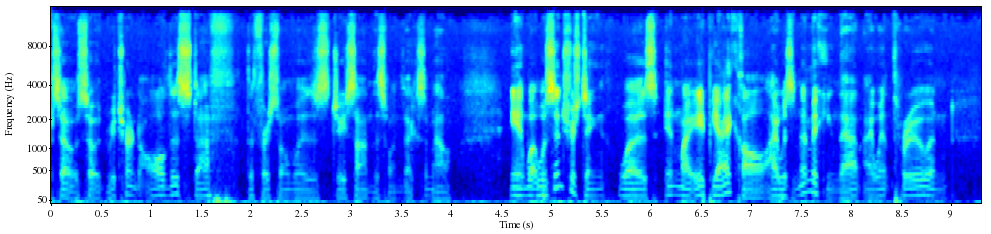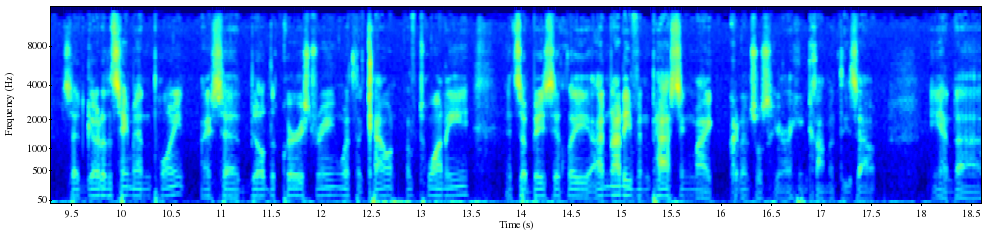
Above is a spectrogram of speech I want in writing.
so so it returned all this stuff. The first one was JSON. This one's XML. And what was interesting was in my API call, I was mimicking that. I went through and said go to the same endpoint. I said build the query string with a count of 20. And so basically, I'm not even passing my credentials here. I can comment these out and uh,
